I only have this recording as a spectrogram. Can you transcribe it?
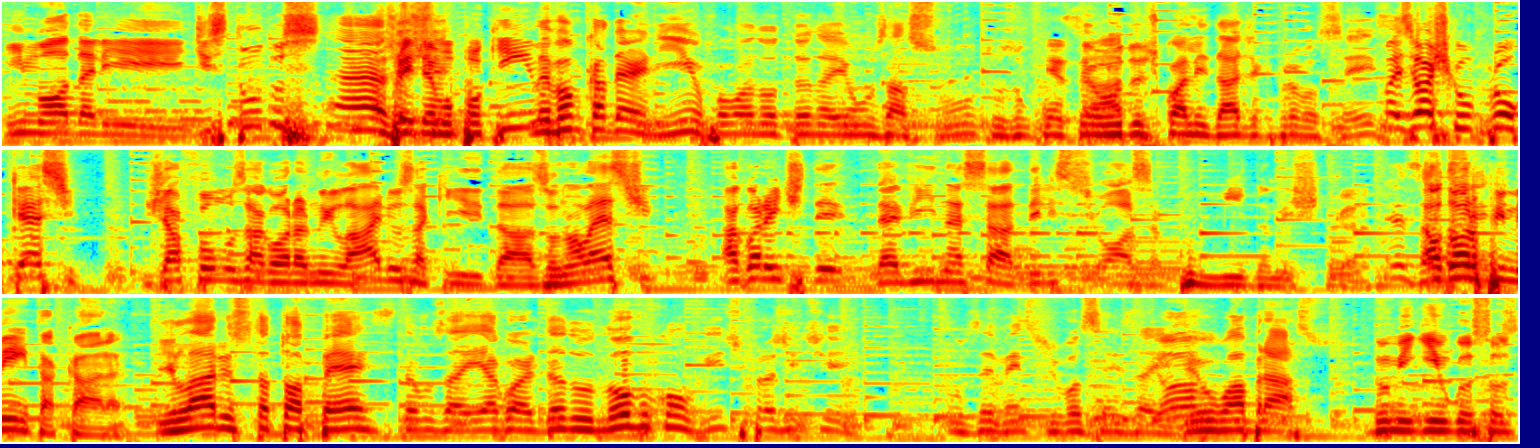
em modo ali de estudos, É, aprendemos um pouquinho. Levamos um caderninho, fomos anotando aí uns assuntos, um Exato. conteúdo de qualidade aqui pra vocês. Mas eu acho que o Broadcast, já fomos agora no Hilários, aqui da Zona Leste. Agora a gente de- deve ir nessa deliciosa comida mexicana. Exatamente. Eu adoro pimenta, cara. Hilários Tatuapé, estamos aí aguardando um novo convite pra gente, os eventos de vocês aí, viu? Um abraço. Dominguinho gostoso.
